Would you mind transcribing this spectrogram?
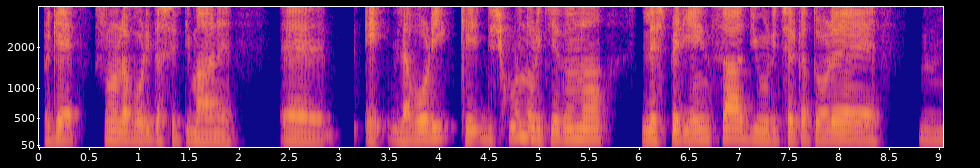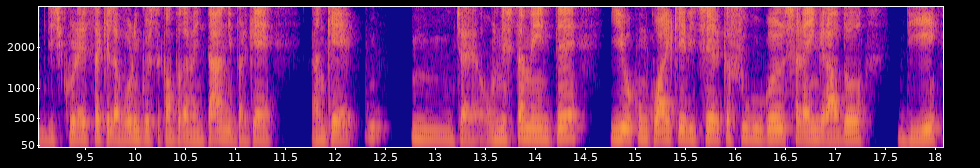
perché sono lavori da settimane eh, e lavori che di sicuro non richiedono l'esperienza di un ricercatore mh, di sicurezza che lavora in questo campo da vent'anni perché anche mh, cioè, onestamente io con qualche ricerca su Google sarei in grado di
